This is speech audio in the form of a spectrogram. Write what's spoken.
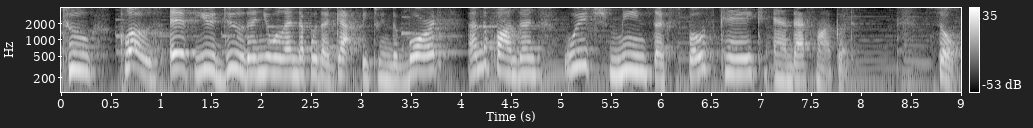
too close. If you do, then you will end up with a gap between the board and the fondant, which means exposed cake, and that's not good. So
